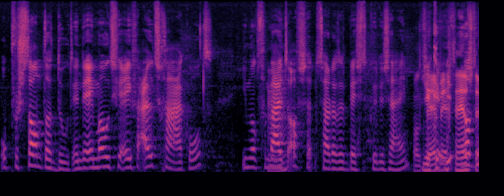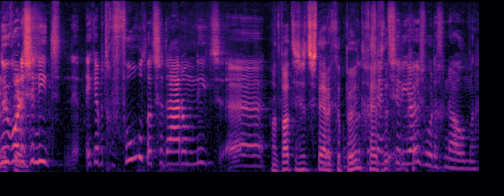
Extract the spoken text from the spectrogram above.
op verstand dat doet. En de emotie even uitschakelt. Iemand van buitenaf zou dat het beste kunnen zijn. Want, je, Want nu worden ze niet. Ik heb het gevoel dat ze daarom niet. Uh, Want wat is het sterke punt? Geeft het serieus worden genomen.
